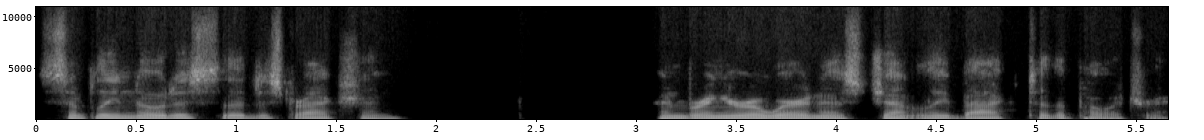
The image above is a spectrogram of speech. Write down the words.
simply notice the distraction and bring your awareness gently back to the poetry.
